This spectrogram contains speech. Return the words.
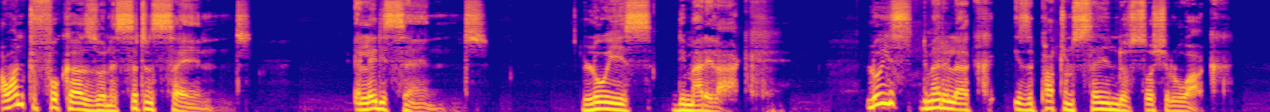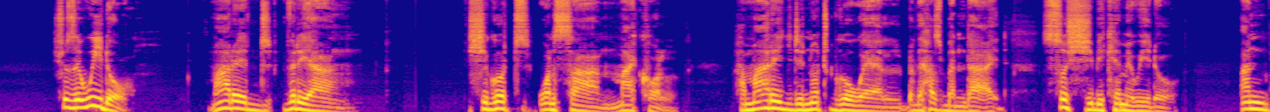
I want to focus on a certain saint, a lady saint, Louise de Marillac. Louise de Marillac is a patron saint of social work. She was a widow, married very young. She got one son, Michael. Her marriage did not go well, but the husband died, so she became a widow. And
